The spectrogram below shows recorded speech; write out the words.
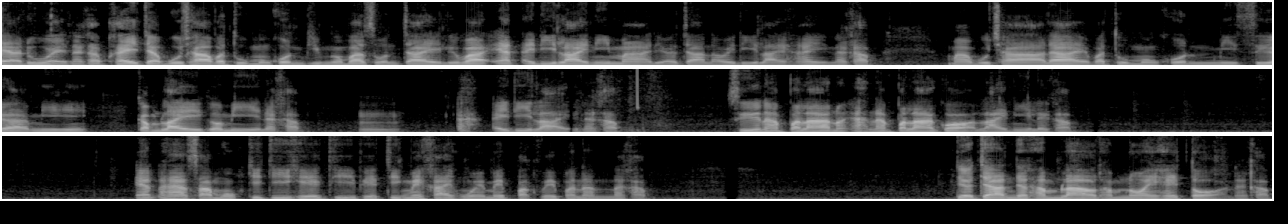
ร์ด้วยนะครับ ใครจะบูชาวัตถุมงคลพิมพ์คำว่าสนใจ หรือว่าแอดไอดีไลน์นี้มาเดี๋ยวอาจารย์เอาไอดีไลน์ให้นะครับ มาบูชาได้วัตถุมงคล มีเสื้อมีกำไรก็มีนะครับ อืมอะไอดีไลน์นะครับ ซื้อน้ำปลาร้าหน่อยอะน้ำปลาก็ไลายนี้เลยครับแอดห้าสามหก ggkxt เพจจริงไม่ขายหวยไม่ปักเว็บพนันนะครับ เดี๋ยวอาจารย์จะทำราวทำนอยให้ต่อนะครับ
